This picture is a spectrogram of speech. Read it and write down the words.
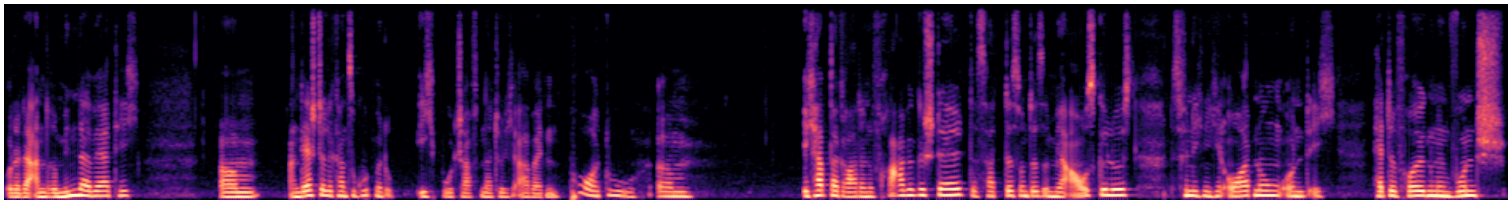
oder der andere minderwertig. Ähm, an der Stelle kannst du gut mit Ich-Botschaften natürlich arbeiten. Boah, du, ähm, ich habe da gerade eine Frage gestellt, das hat das und das in mir ausgelöst, das finde ich nicht in Ordnung und ich hätte folgenden Wunsch,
